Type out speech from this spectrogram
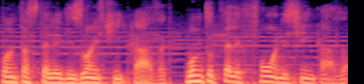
quantas televisões tinha em casa, quantos telefones tinha em casa.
